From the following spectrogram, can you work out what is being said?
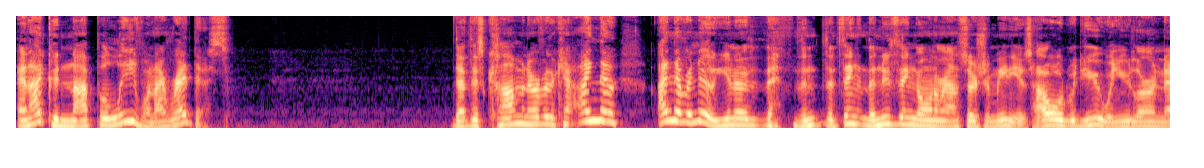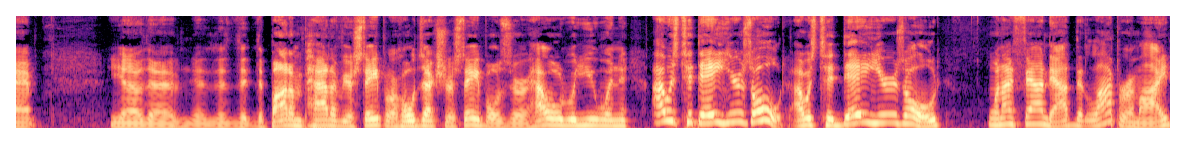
And I could not believe when I read this that this common over the counter. I know. I never knew. You know, the, the, thing, the new thing going around social media is how old were you when you learned that, you know, the the, the, the bottom pad of your stapler holds extra staples, or how old were you when I was today years old? I was today years old when I found out that loperamide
